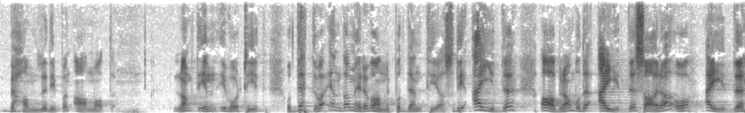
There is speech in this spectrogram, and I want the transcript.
behandle de på en annen måte langt inn i vår tid. Og dette var enda mer vanlig på den tida. Så de eide Abraham både eide Sara og eide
